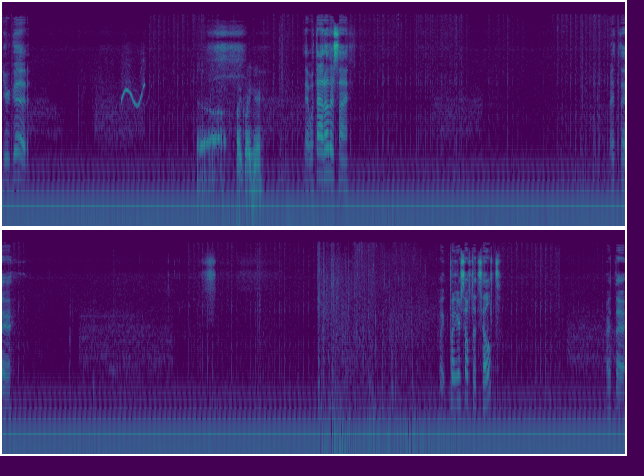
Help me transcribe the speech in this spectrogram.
You're good. Uh, like right here. Yeah, with that other sign. Right there. Wait, put yourself to tilt? Right there.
